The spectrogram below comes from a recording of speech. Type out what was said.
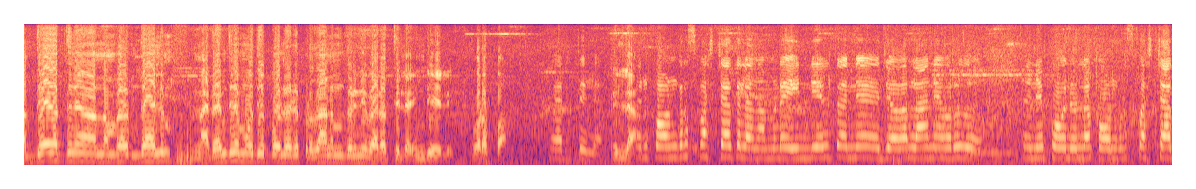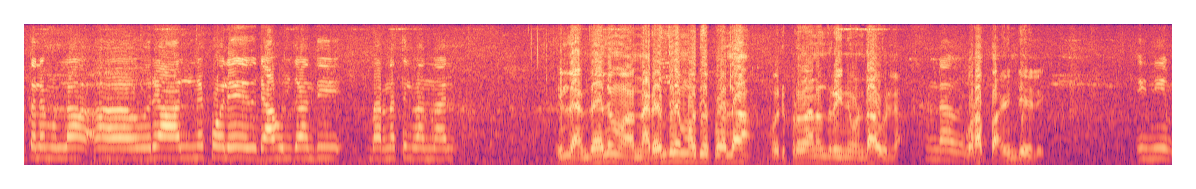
അദ്ദേഹത്തിന് നമ്മൾ എന്തായാലും നരേന്ദ്രമോദിയെ പോലെ ഒരു പ്രധാനമന്ത്രി ഇനി വരത്തില്ല ഇന്ത്യയിൽ. ഉറപ്പാ. വരത്തില്ല. ഇല്ല. ഒരു കോൺഗ്രസ് പശ്ചാത്തലം നമ്മുടെ ഇന്ത്യയിൽ തന്നെ ജവഹർലാൽ നെഹ്റു പോലുള്ള കോൺഗ്രസ് പശ്ചാത്തലമുള്ള ഒരാളിനെ പോലെ രാഹുൽ ഗാന്ധി ഭരണത്തിൽ വന്നാൽ ഇല്ല എന്തായാലും നരേന്ദ്രമോദിയെ പോലെ ഒരു പ്രധാനമന്ത്രി ഇനി ഉണ്ടാവില്ല. ഉറപ്പാ ഇന്ത്യയിൽ. ഇനിയും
